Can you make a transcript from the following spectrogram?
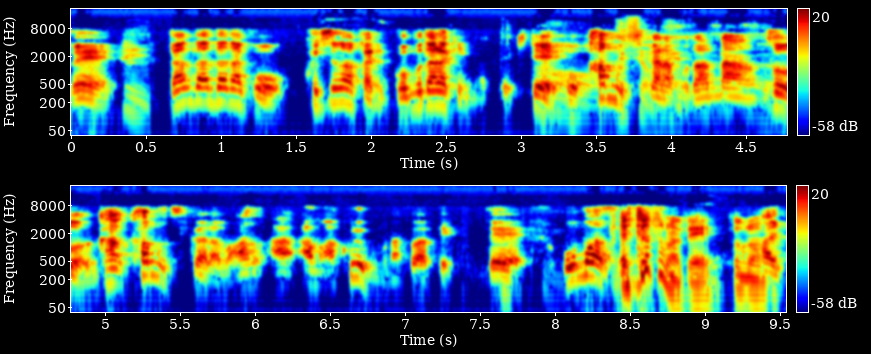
で、うんだんだんだんだんこう、口の中にゴムだらけになってきて、こう噛む力もだんだん、そう、か噛む力もああ握力もなくなっていくんで、思わず、え、ちょっと待って、その、はい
